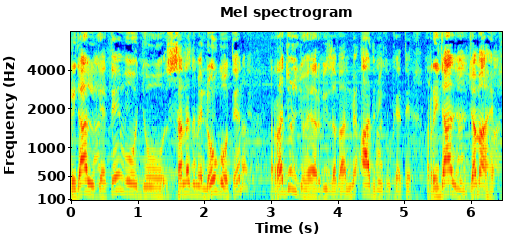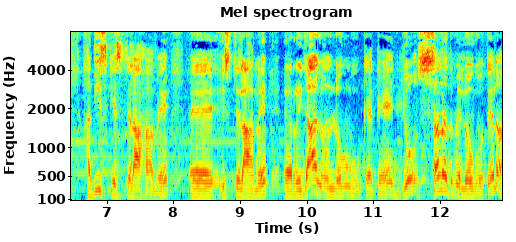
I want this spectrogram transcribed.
رجال کہتے ہیں وہ جو سند میں لوگ ہوتے ہیں نا، رجل جو ہے عربی زبان میں آدمی کو کہتے ہیں، رجال جمع ہے۔ حدیث کی اصطلاح میں اصطلاح میں رجال ان لوگوں کو کہتے ہیں جو سند میں لوگ ہوتے ہیں نا،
